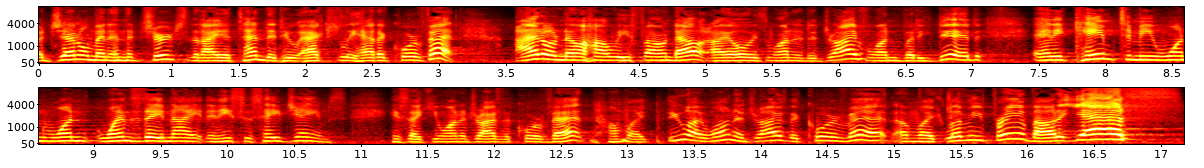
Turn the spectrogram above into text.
a gentleman in the church that I attended who actually had a Corvette. I don't know how he found out I always wanted to drive one, but he did. And he came to me one, one Wednesday night and he says, Hey, James. He's like, You want to drive the Corvette? I'm like, Do I want to drive the Corvette? I'm like, Let me pray about it. Yes!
